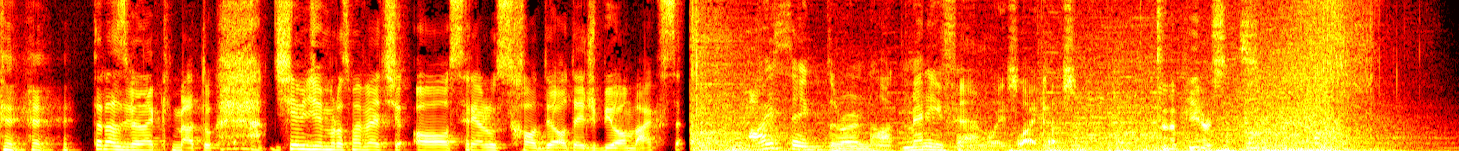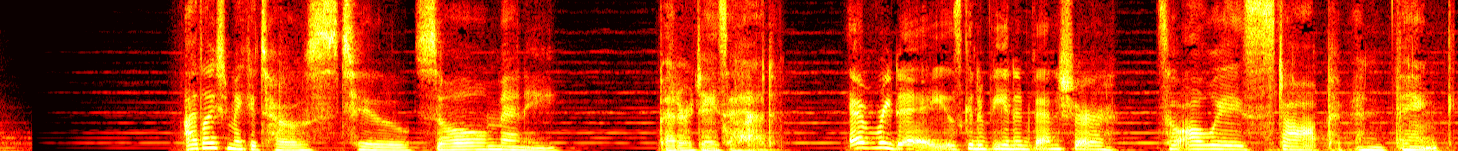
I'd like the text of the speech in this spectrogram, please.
teraz zmiana klimatu. Dzisiaj będziemy rozmawiać o serialu Schody od HBO Max. I think there are not many families like us. To the Petersons. I'd like to make a toast to so many better days ahead. Every day is going to be an adventure. So always stop and think.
